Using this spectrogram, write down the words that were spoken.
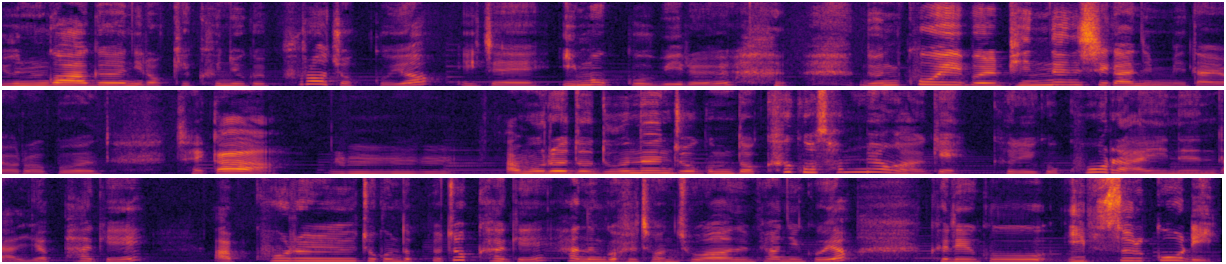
윤곽은 이렇게 근육을 풀어줬고요. 이제 이목구 비를 눈, 코, 입을 빗는 시간입니다, 여러분. 제가 음, 아무래도 눈은 조금 더 크고 선명하게 그리고 코 라인은 날렵하게 앞코를 조금 더 뾰족하게 하는 걸 전 좋아하는 편이고요. 그리고 입술 꼬리,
